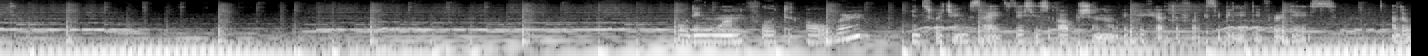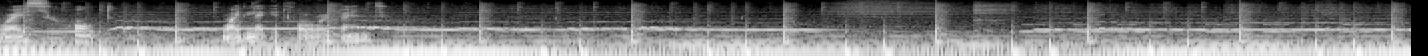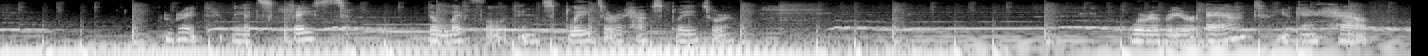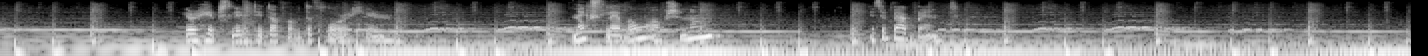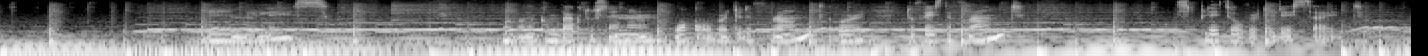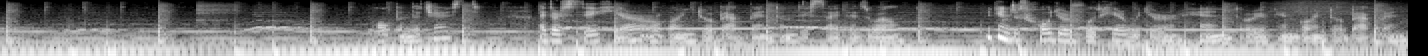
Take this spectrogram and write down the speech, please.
Holding one foot over and switching sides. This is optional if you have the flexibility for this. Otherwise, hold wide legged forward bend. Great, let's face the left foot in splits or half splits or wherever you're at. You can have your hips lifted off of the floor here. Next level, optional, is a back bend. To center, walk over to the front or to face the front, split over to this side. Open the chest, either stay here or go into a back bend on this side as well. You can just hold your foot here with your hand or you can go into a back bend.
